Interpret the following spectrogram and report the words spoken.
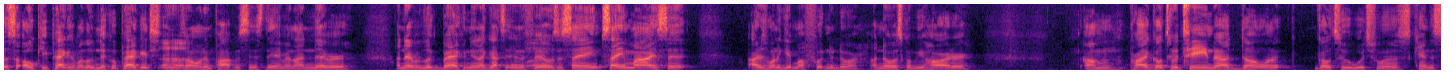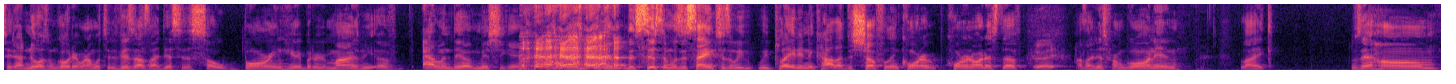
it's an Oki package, my little nickel package. It Uh-huh. was on and popping since then, man. I never, I never looked back. And then I got to NFL. It's the same, same mindset. I just want to get my foot in the door. I know it's gonna be harder. Um, probably go to a team that I don't want to go to, which was Kansas City. I knew I was gonna go there. When I went to the visit, I was like, "This is so boring here," but it reminds me of Allendale, Michigan. the, system was the same system we, we played in in college, the shuffling, corner, corner, and all that stuff. Right. I was like, "This is where I'm going." And like, was at home.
